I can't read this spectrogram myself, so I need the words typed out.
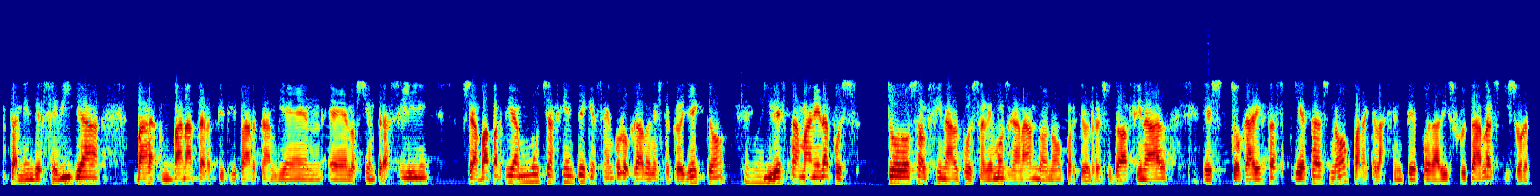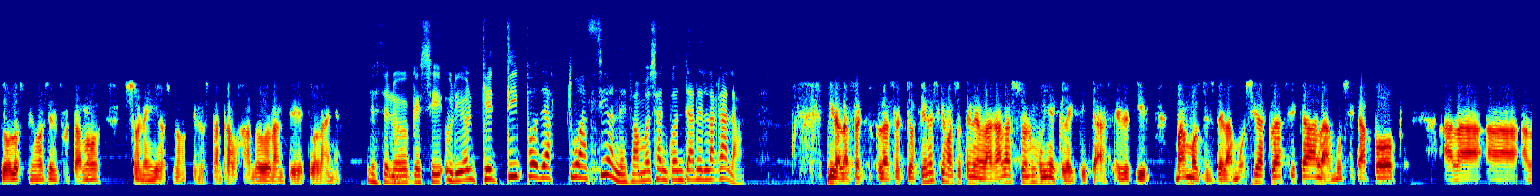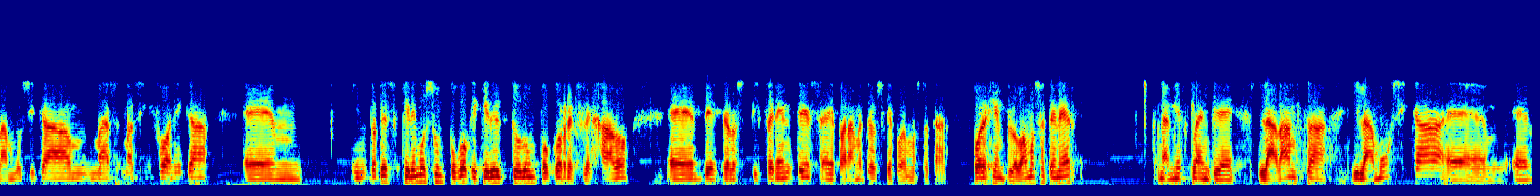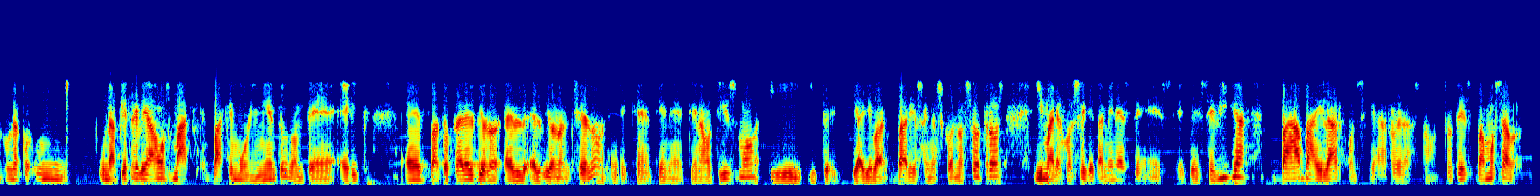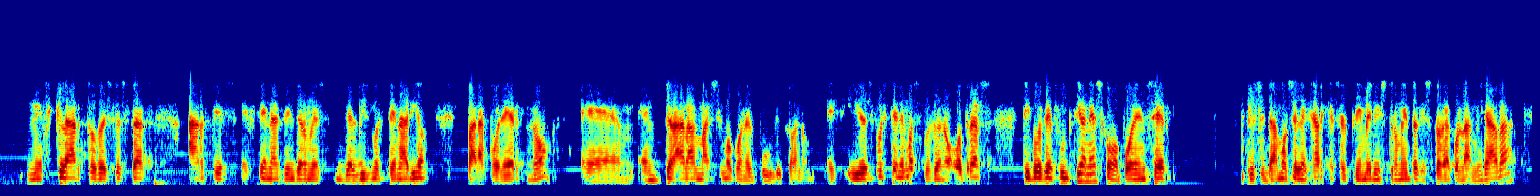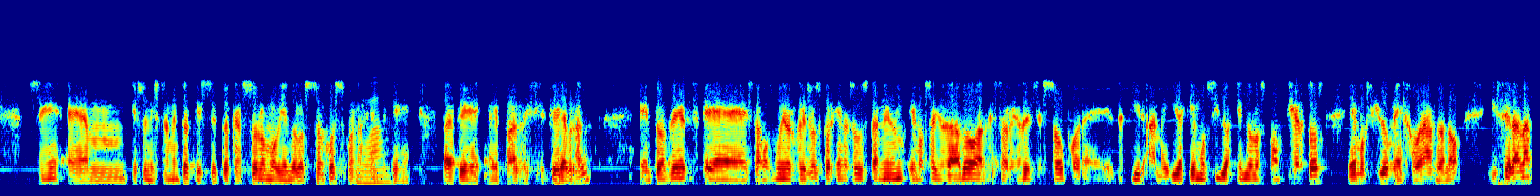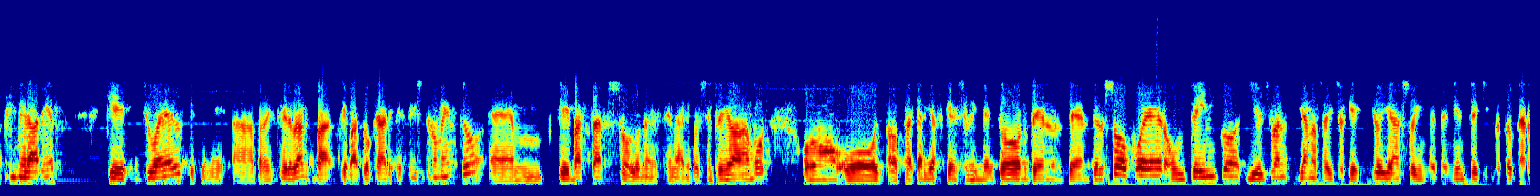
también de Sevilla. Van a participar también eh, los siempre así o sea, va a participar mucha gente que se ha involucrado en este proyecto y de esta manera, pues todos al final pues salimos ganando, ¿no? Porque el resultado final es tocar estas piezas, ¿no? Para que la gente pueda disfrutarlas y sobre todo los primeros de disfrutarlo son ellos, ¿no? Que lo están trabajando durante todo el año. Desde luego que sí. Uriol, ¿qué tipo de actuaciones vamos a encontrar en la gala? Mira, las, actuaciones que vamos a tener en la gala son muy eclécticas, es decir, vamos desde la música clásica a la música pop, a la, a, la música más, más sinfónica, eh, entonces queremos un poco que quede todo un poco reflejado eh, desde los diferentes eh, parámetros que podemos tocar. Por ejemplo, vamos a tener una mezcla entre la danza y la música, eh, una, pieza que llamamos Back en Movimiento, donde Eric va a tocar el, el, violonchelo. Eric tiene, tiene autismo y, ya lleva varios años con nosotros. Y María José, que también es de, es de Sevilla, va a bailar con silla de ruedas. ¿no? Entonces vamos a mezclar todas estas artes, escenas dentro del mismo escenario para poder, ¿no? Eh, entrar al máximo con el público, ¿no? Y después tenemos, pues bueno, otros tipos de funciones, como pueden ser, presentamos el EJAR, que es el primer instrumento que se toca con la mirada, ¿sí? Em, es un instrumento que se toca solo moviendo los ojos con la gente que tiene eh, parálisis cerebral. Entonces, eh, estamos muy orgullosos porque nosotros también hemos ayudado al desarrollo de ese software. Eh, es decir, a medida que hemos ido haciendo los conciertos, hemos ido mejorando, ¿no? Y será la primera vez que Joel, que tiene uh, parálisis cerebral, va, que va a tocar este instrumento, em, que va a estar solo en el escenario. Pues siempre llevábamos o, o, Zacarías, que es el inventor del, del, software, o un técnico, y Joel ya nos ha dicho que yo ya soy independiente, que va a tocar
